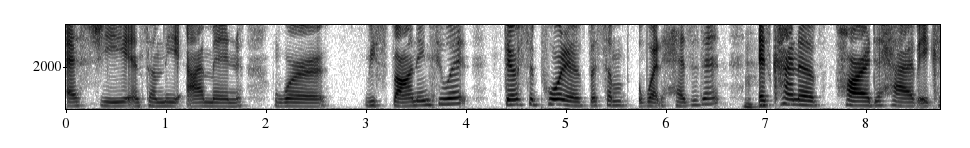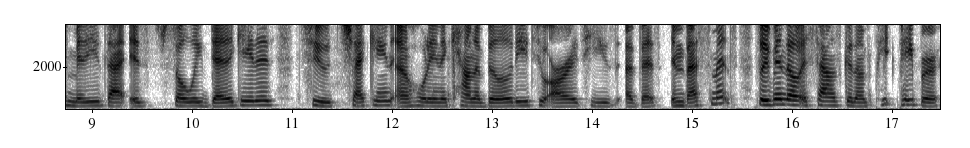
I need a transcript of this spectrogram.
SG and some of the admin were responding to it. They're supportive, but somewhat hesitant. Mm-hmm. It's kind of hard to have a committee that is solely dedicated to checking and holding accountability to RIT's investments. So even though it sounds good on p- paper,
